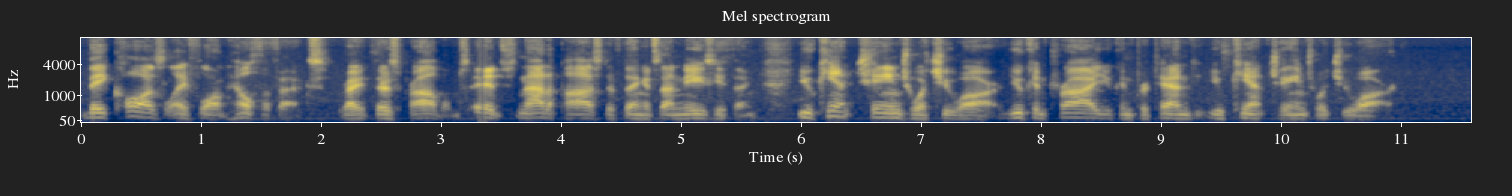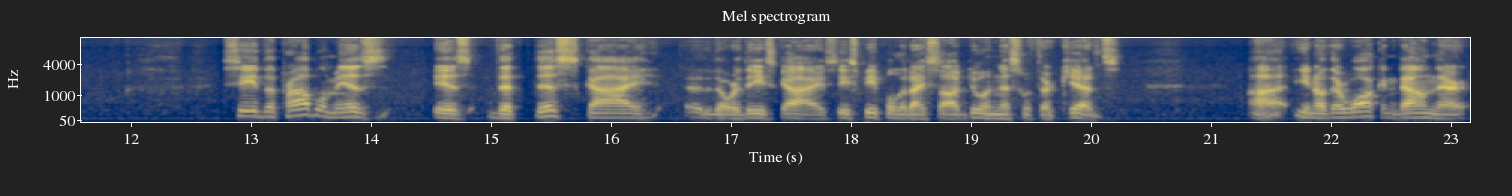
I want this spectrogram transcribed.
they cause lifelong health effects, right? There's problems. It's not a positive thing, it's not an easy thing. You can't change what you are. You can try, you can pretend, you can't change what you are. See, the problem is is that this guy uh, or these guys, these people that I saw doing this with their kids, uh, you know, they're walking down there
